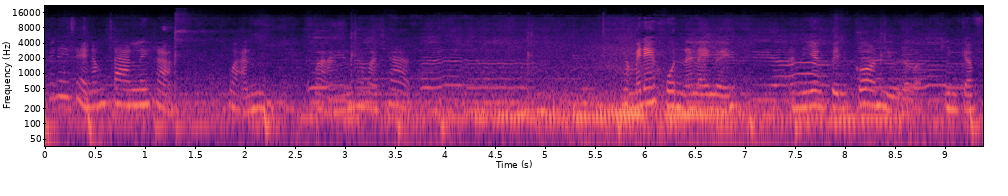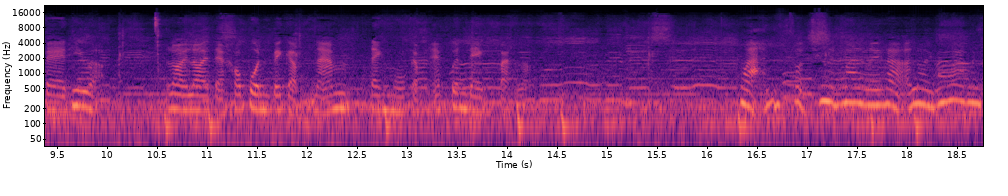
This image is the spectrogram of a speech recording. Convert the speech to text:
ไม่ได้ใส่น้ำตาลเลยค่ะ หวานหวานธรรมชาติยังไม่ได้คนอะไรเลย อันนี้ยังเป็นก้อนอยู่แต่แบบกินกาแฟที่แบบ ลอยๆ แต่เขาปนไปกับน้ำแตงโมกับแอปเปิลแดงปั่นหรอหวานสดชื่นมากเลยค่ะ อร่อยมากเลย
